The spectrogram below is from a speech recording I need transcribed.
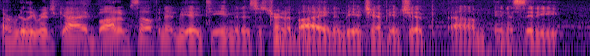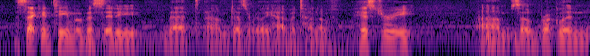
a really rich guy bought himself an NBA team and is just trying to buy an NBA championship um, in a city, the second team of a city that um, doesn't really have a ton of history. Um, so Brooklyn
